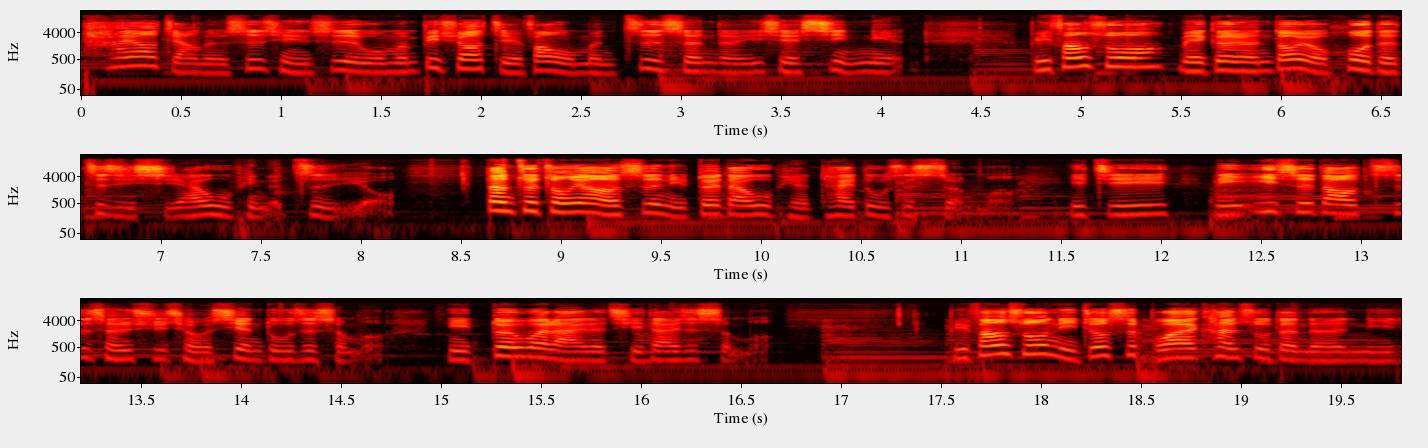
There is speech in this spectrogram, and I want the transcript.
他要讲的事情是我们必须要解放我们自身的一些信念，比方说每个人都有获得自己喜爱物品的自由，但最重要的是你对待物品的态度是什么，以及你意识到自身需求限度是什么，你对未来的期待是什么。比方说你就是不爱看书的人，你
